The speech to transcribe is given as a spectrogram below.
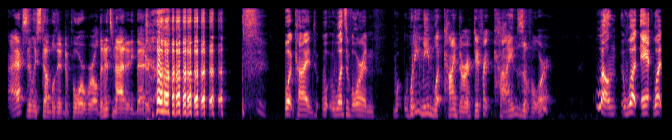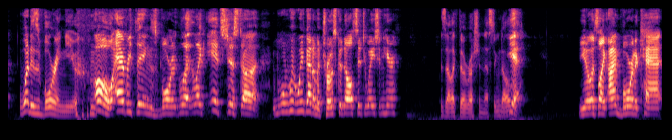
I accidentally stumbled into Vore world, and it's not any better. what kind? What's Voring? Wh- what do you mean? What kind? There are different kinds of Vore. Well, what what what is voring you? oh, everything's Vore. Like, like it's just uh, we, we've got a Matroska doll situation here. Is that like the Russian nesting dolls? Yeah. You know, it's like I'm born a cat,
